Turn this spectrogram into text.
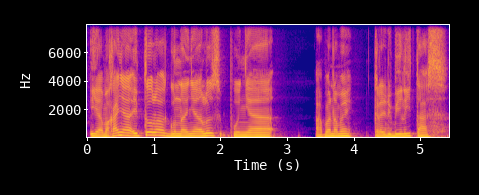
Iya makanya itulah gunanya lu punya apa namanya kredibilitas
